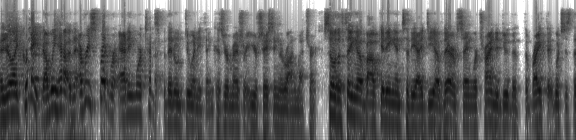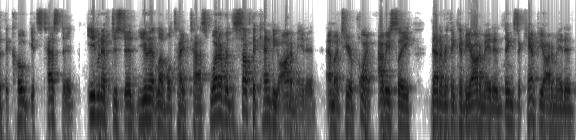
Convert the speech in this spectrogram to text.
And you're like, great, now we have, in every sprint we're adding more tests, but they don't do anything because you're measuring, you're chasing the wrong metric. So the thing about getting into the idea of there of saying we're trying to do the, the right thing, which is that the code gets tested, even if just a unit level type test, whatever, the stuff that can be automated, Emma, to your point. Obviously, not everything can be automated. Things that can't be automated,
